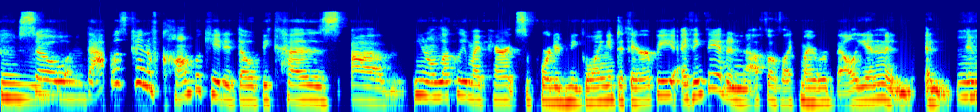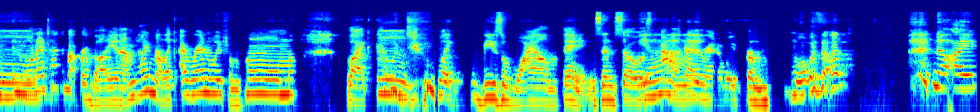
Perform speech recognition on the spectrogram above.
Mm-hmm. So, that was kind of complicated, though, because, um, you know, luckily my parents supported me going into therapy. I think they had mm-hmm. enough of like my rebellion. And, and, and, and, when I mm. talk about rebellion, I'm talking about like I ran away from home, like I would mm. do like these these wild things. And so yeah, after yeah. I ran away from what was that? No, I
